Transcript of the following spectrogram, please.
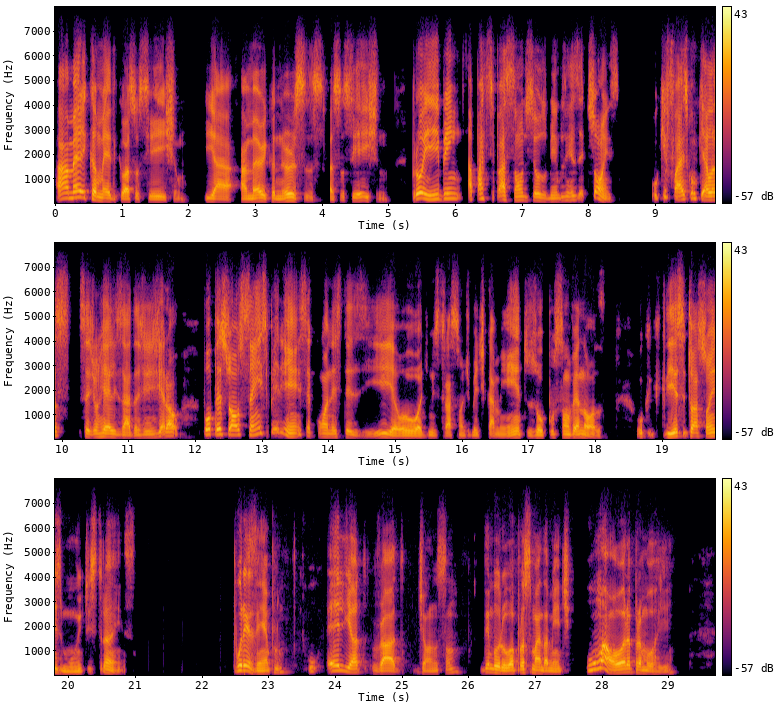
A American Medical Association e a American Nurses Association proíbem a participação de seus membros em execuções, o que faz com que elas sejam realizadas em geral por pessoal sem experiência com anestesia ou administração de medicamentos ou pulsão venosa, o que cria situações muito estranhas. Por exemplo, o Elliot Rod Johnson demorou aproximadamente uma hora para morrer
